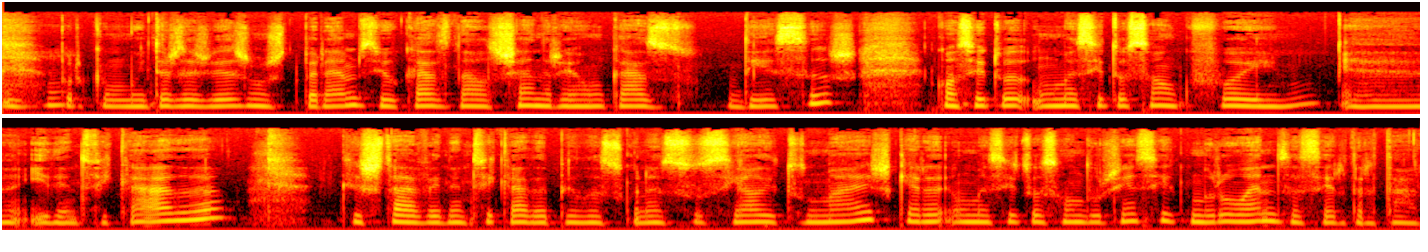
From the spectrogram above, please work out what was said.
uhum. porque muitas das vezes nos deparamos, e o caso da Alexandra é um caso desses, com situa uma situação que foi uh, identificada, que estava identificada pela Segurança Social e tudo mais, que era uma situação de urgência e demorou anos a ser tratada.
